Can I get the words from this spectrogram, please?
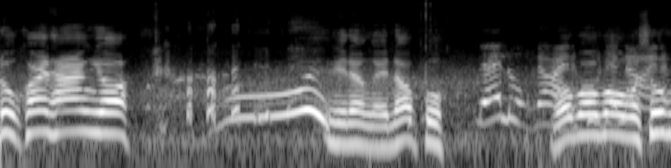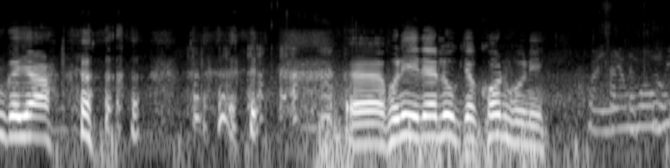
ลูกค่อยทางอยู่โอ้ยพี่น้องไอ้เนาะผู้เด้ลูกน้อยบ่บ่บ่บ่ซุ่มก็อย่าเออผู้นี้ได้ลูกจะคนผู้นี้ข่อยยังบ่มี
